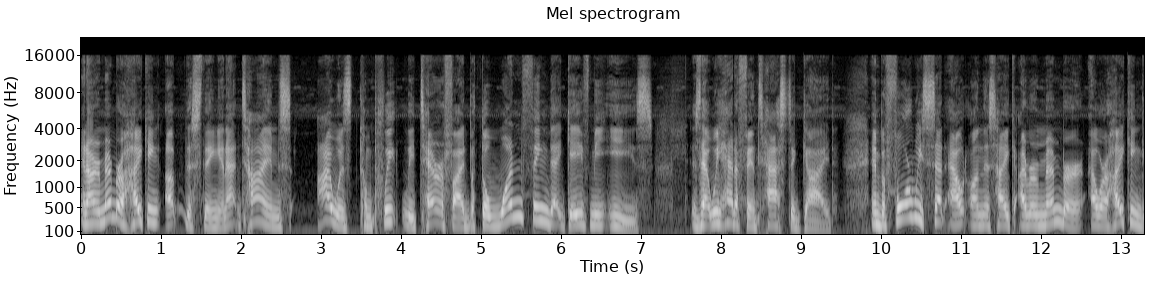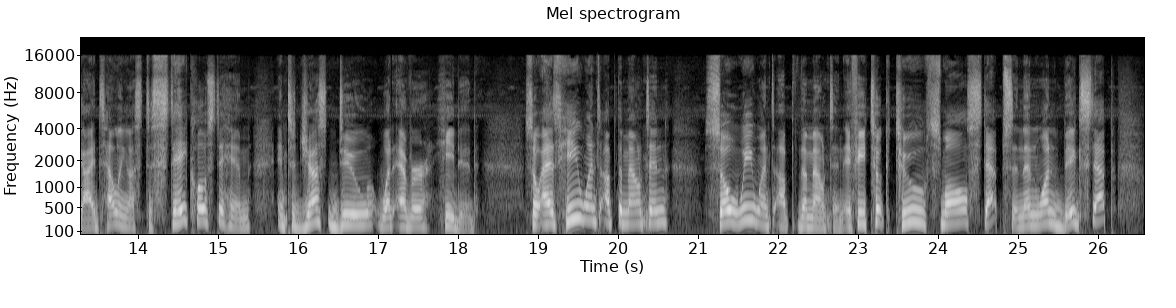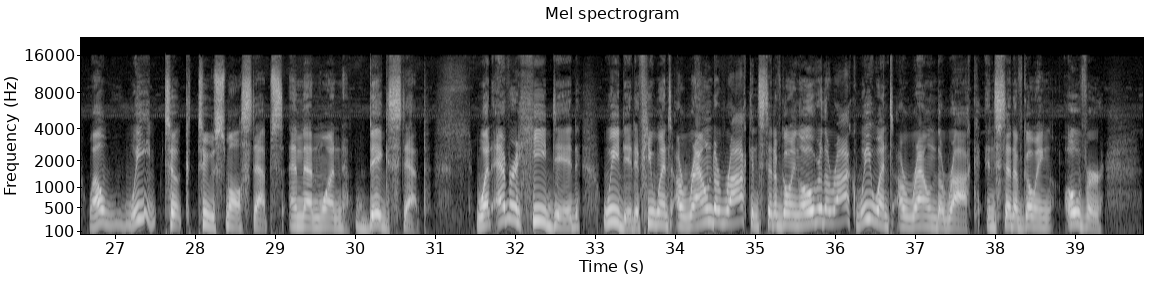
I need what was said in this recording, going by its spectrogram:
And I remember hiking up this thing, and at times I was completely terrified. But the one thing that gave me ease is that we had a fantastic guide. And before we set out on this hike, I remember our hiking guide telling us to stay close to him and to just do whatever he did. So as he went up the mountain, so we went up the mountain. If he took two small steps and then one big step, well, we took two small steps and then one big step. Whatever he did, we did. If he went around a rock instead of going over the rock, we went around the rock instead of going over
